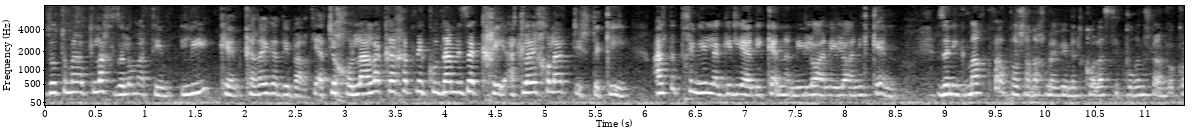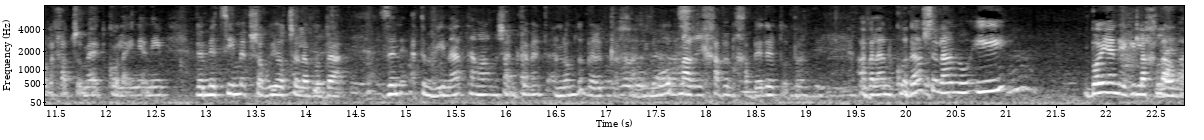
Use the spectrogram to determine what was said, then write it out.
זאת אומרת, לך זה לא מתאים. לי, כן, כרגע דיברתי. את יכולה לקחת נקודה מזה? קחי. את לא יכולה, תשתקי. אל תתחילי להגיד לי, אני כן, אני לא, אני לא, אני כן. זה נגמר כבר פה שאנחנו מביאים את כל הסיפורים שלנו, וכל אחד שומע את כל העניינים, ומציעים אפשרויות של עבודה. זה, את מבינה, תמר, מה שאני מתכוונת? אני לא מדברת ככה, אני מאוד מעריכה ומכבדת אותה. אבל הנקודה שלנו היא, בואי אני אגיד לך למה.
